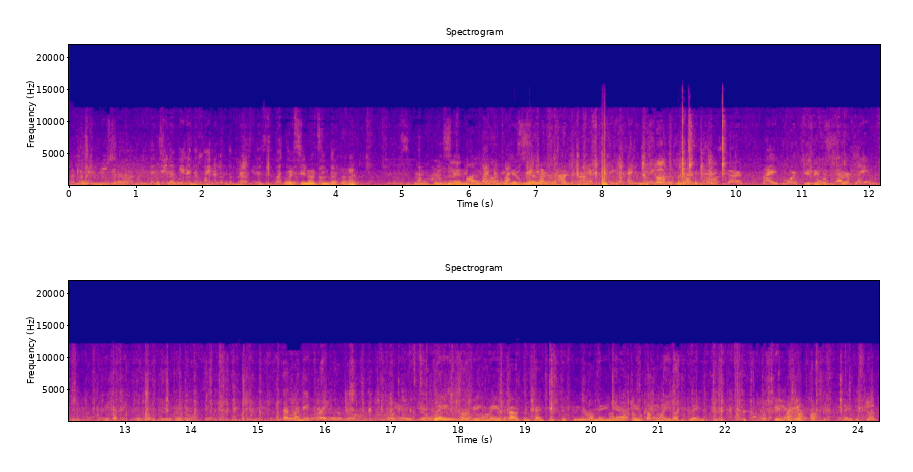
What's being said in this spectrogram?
fantastic will be in the Let's jail go. again at the final of the process. What We'll see be nothing the happen. All what, what measures are correct? I can make There are five more females this is that claim to be the victims. That's what they claim. Claims are being made about intentions to flee Romania if any such claims do. Today the judge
